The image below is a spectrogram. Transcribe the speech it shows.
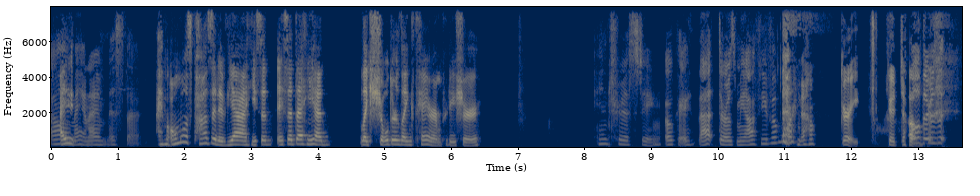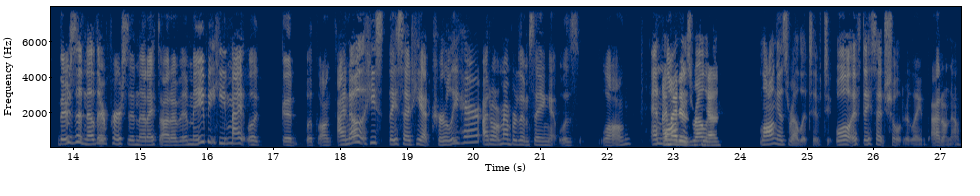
Oh I- man, I missed that. I'm almost positive. Yeah, he said they said that he had like shoulder length hair. I'm pretty sure. Interesting. Okay, that throws me off even more now. Great. Good job. well, there's there's another person that I thought of, and maybe he might look good with long. I know he's. They said he had curly hair. I don't remember them saying it was long. And long is rel- Yeah. long is relative to. Well, if they said shoulder length, I don't know.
